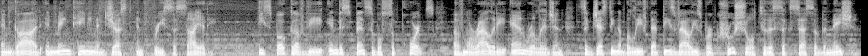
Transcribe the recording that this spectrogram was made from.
and God in maintaining a just and free society. He spoke of the indispensable supports of morality and religion, suggesting a belief that these values were crucial to the success of the nation.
